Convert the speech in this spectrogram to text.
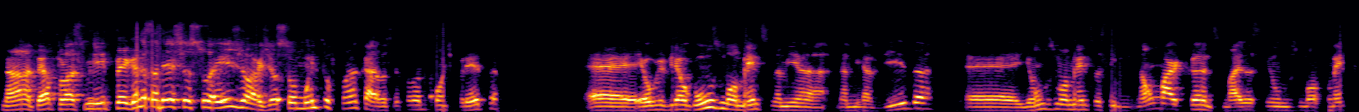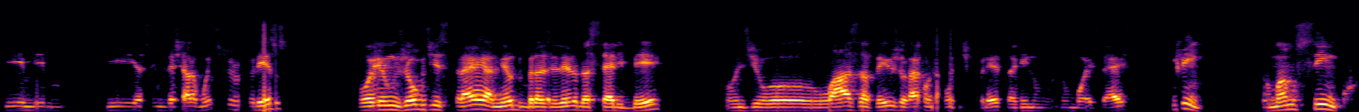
Não, até a próxima. E pegando essa deixa sua aí, Jorge, eu sou muito fã, cara. Você falou da Ponte Preta. é, eu vivi alguns momentos na minha, na minha vida, é, e um dos momentos, assim, não marcantes, mas, assim, um dos momentos que me, que, assim, me deixaram muito surpresos foi um jogo de estreia meu do brasileiro da Série B, onde o, o Asa veio jogar contra a Ponte Preta aí no, no Moisés. Enfim, tomamos cinco.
